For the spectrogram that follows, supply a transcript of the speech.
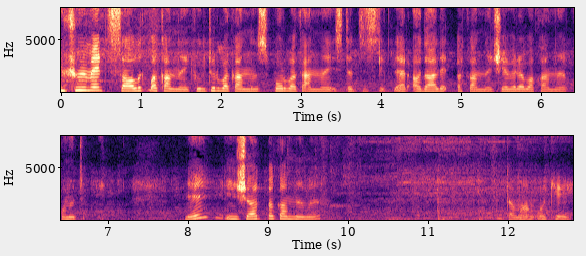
Hükümet, Sağlık Bakanlığı, Kültür Bakanlığı, Spor Bakanlığı, İstatistikler, Adalet Bakanlığı, Çevre Bakanlığı, Konut ne? İnşaat Bakanlığı mı? Tamam, okey.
